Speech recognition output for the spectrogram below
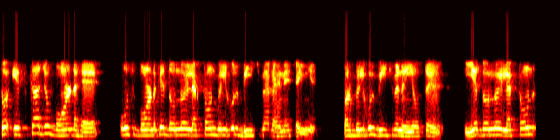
तो इसका जो बॉन्ड है उस बॉन्ड के दोनों इलेक्ट्रॉन बिल्कुल बीच में रहने चाहिए, पर बिल्कुल बीच में नहीं होते हैं। ये दोनों इलेक्ट्रॉन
